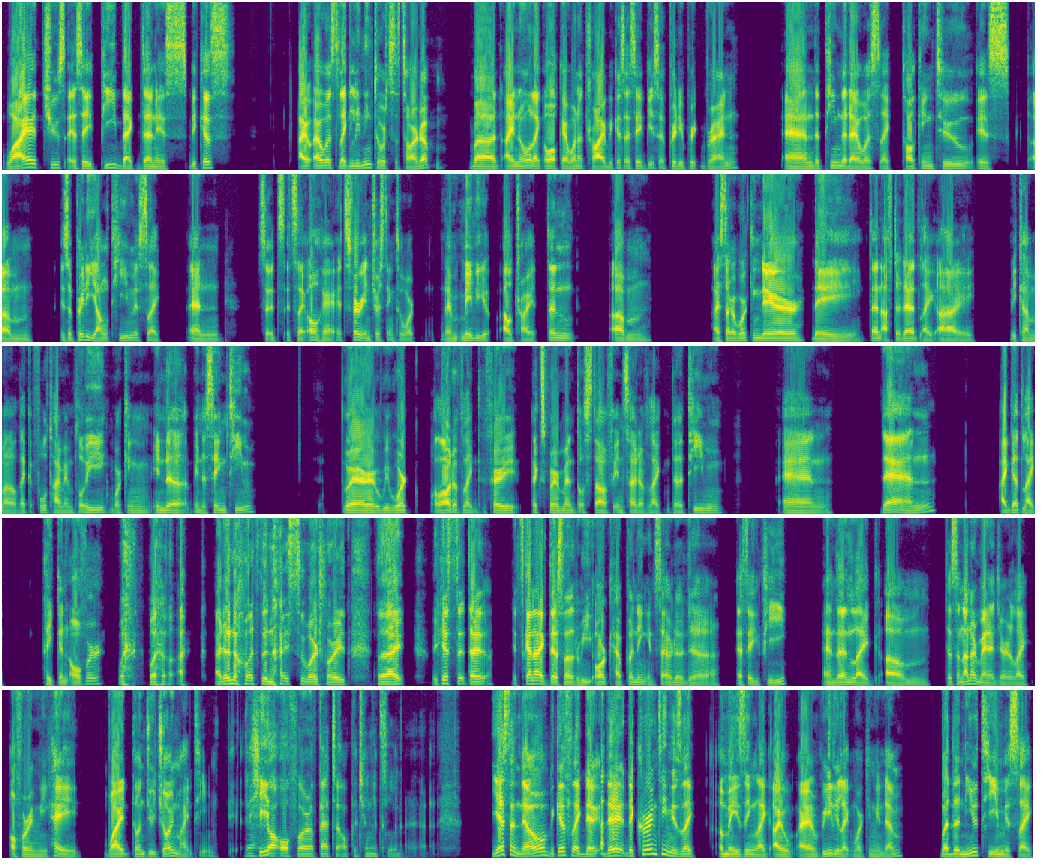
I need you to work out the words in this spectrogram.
Why I choose SAP back then is because I, I was like leaning towards the startup but I know like, oh, okay, I want to try because SAP is a pretty big brand. And the team that I was like talking to is um is a pretty young team. It's like and so it's it's like, oh, okay, it's very interesting to work. Then maybe I'll try it. Then um I started working there. They then after that, like I become a like a full time employee working in the in the same team where we work a lot of like the very experimental stuff inside of like the team. And then I got like taken over. well, I, I don't know what's the nice word for it. Like, because the, the, it's kind of like there's a reorg happening inside of the SAP. And then like, um, there's another manager like offering me, Hey, why don't you join my team? Yeah, he offer a better opportunity. Yes and no because like the the the current team is like amazing. Like I I really like working with them, but the new team is like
